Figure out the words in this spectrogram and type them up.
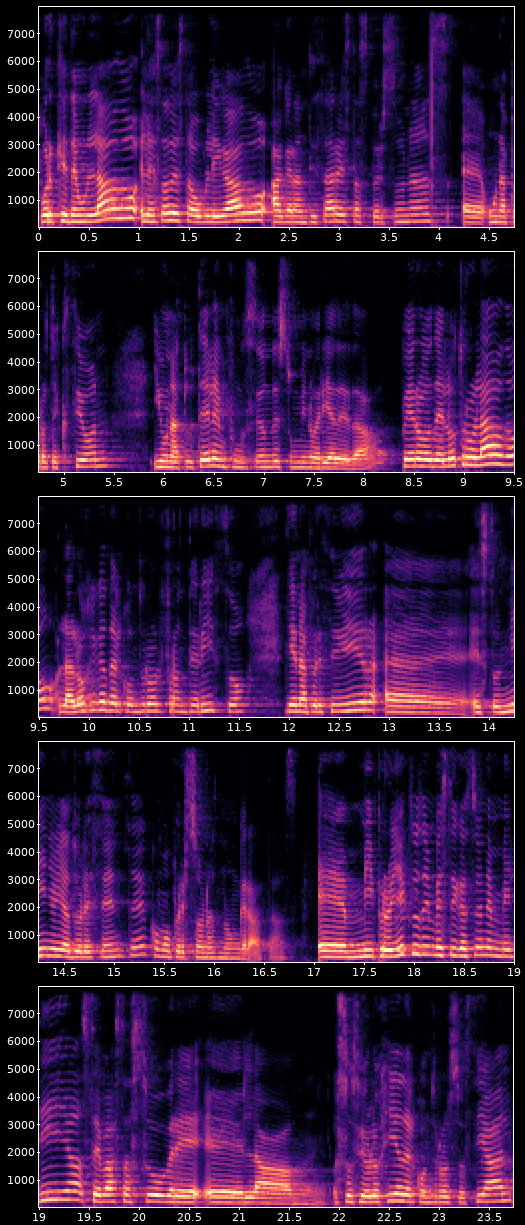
Porque de un lado el Estado está obligado a garantizar a estas personas eh, una protección y una tutela en función de su minoría de edad, pero del otro lado, la lógica del control fronterizo tiene a percibir eh, estos niños y adolescentes como personas no gratas. Eh, mi proyecto de investigación en Melilla se basa sobre eh, la mm, sociología del control social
